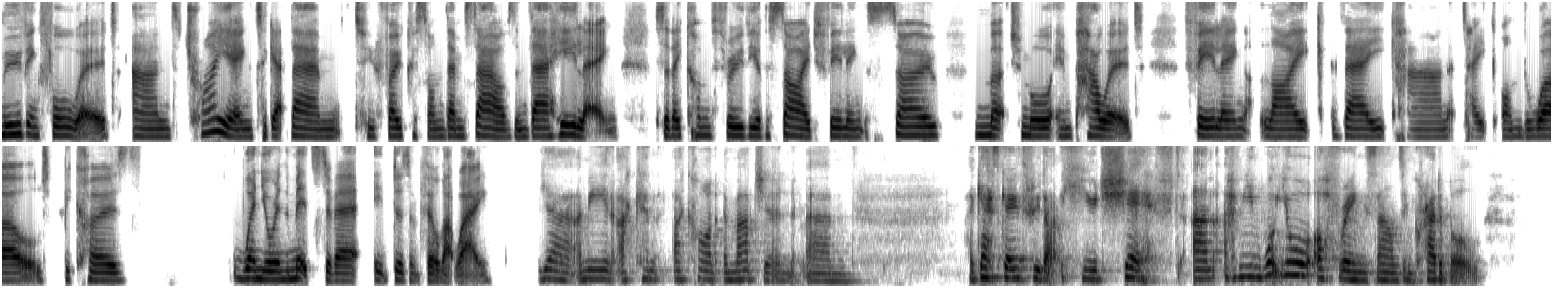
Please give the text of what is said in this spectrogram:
moving forward and trying to get them to focus on themselves and their healing so they come through the other side feeling so much more empowered, feeling like they can take on the world because when you're in the midst of it, it doesn't feel that way. Yeah, I mean, I can I can't imagine um I guess going through that huge shift. And I mean, what you're offering sounds incredible.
